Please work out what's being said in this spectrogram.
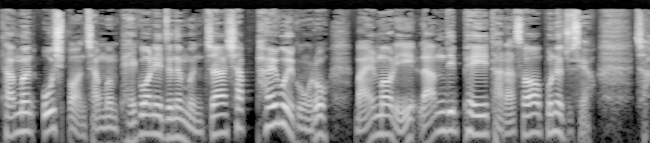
단문 50원, 장문 100원이 드는 문자 샵 #8910으로 말머리 람디페이 달아서 보내주세요. 자,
